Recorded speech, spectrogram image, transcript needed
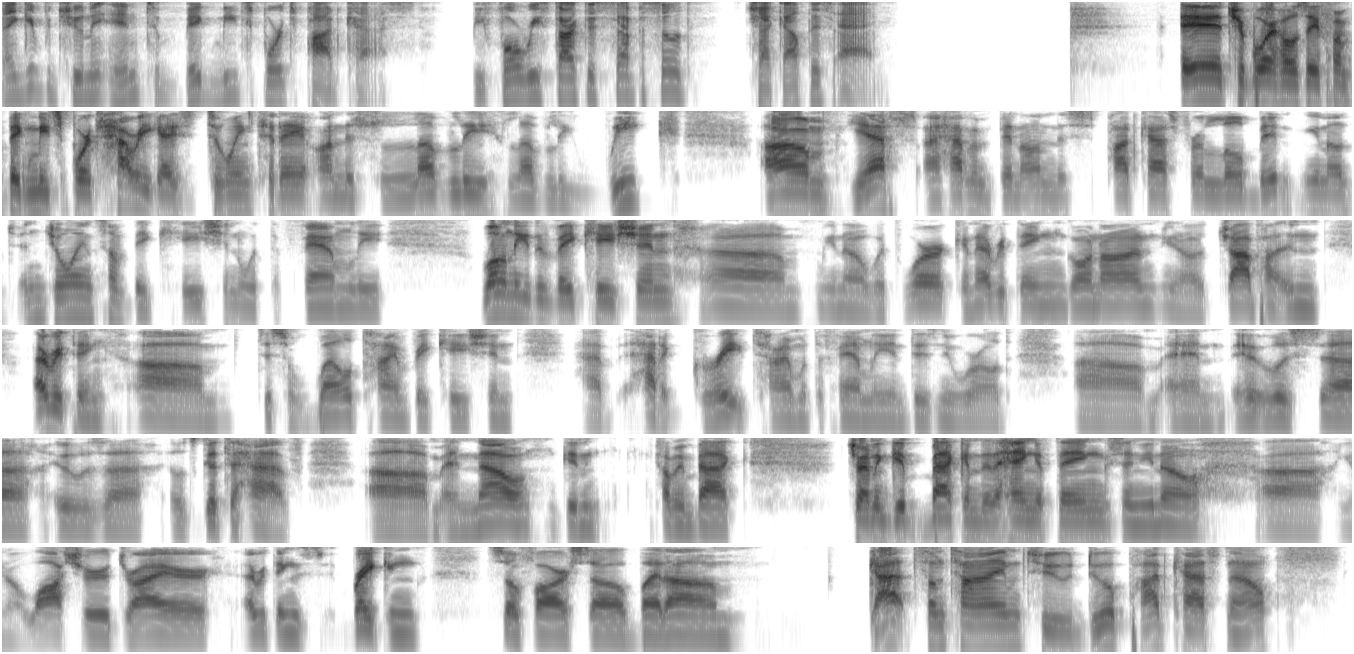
Thank you for tuning in to Big Meat Sports Podcast. Before we start this episode, check out this ad. It's your boy Jose from Big Meat Sports. How are you guys doing today on this lovely, lovely week? Um, yes, I haven't been on this podcast for a little bit, you know, enjoying some vacation with the family. Well needed vacation, um, you know, with work and everything going on, you know, job hunting, everything. Um, just a well timed vacation. Have had a great time with the family in Disney World. Um, and it was uh, it was uh, it was good to have. Um, and now getting coming back, trying to get back into the hang of things, and you know, uh, you know, washer, dryer, everything's breaking so far. So, but um, got some time to do a podcast now,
